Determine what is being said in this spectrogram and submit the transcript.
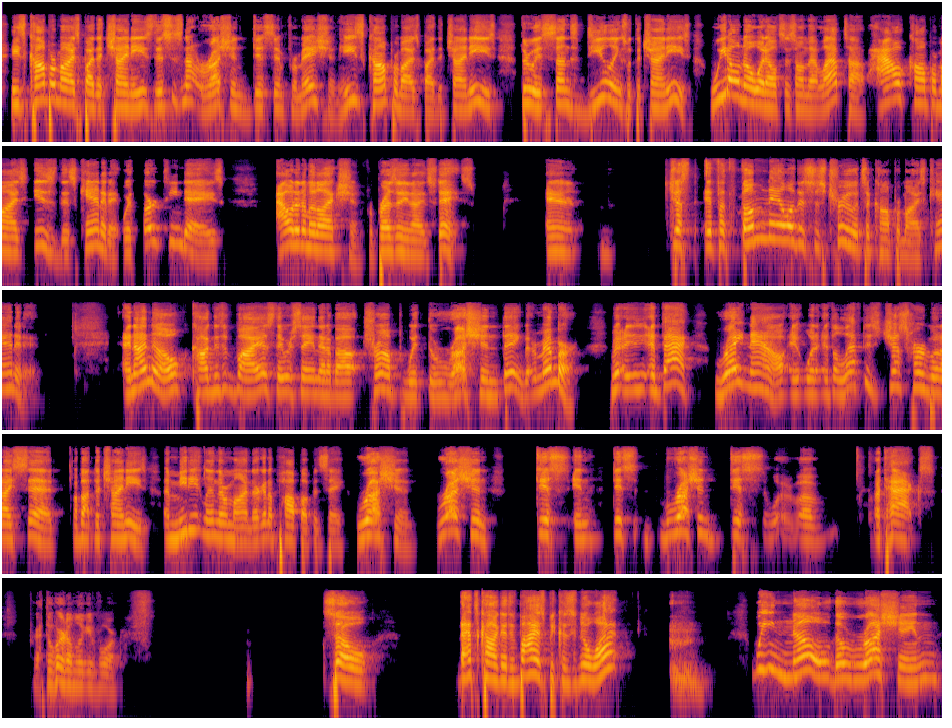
He's compromised by the Chinese. This is not Russian disinformation. He's compromised by the Chinese through his son's dealings with the Chinese. We don't know what else is on that laptop. How compromised is this candidate? We're 13 days out of an election for president of the United States. And just if a thumbnail of this is true, it's a compromised candidate. And I know cognitive bias, they were saying that about Trump with the Russian thing. But remember, in fact, right now, it, if the left has just heard what I said about the Chinese, immediately in their mind, they're going to pop up and say, Russian, Russian dis, in, dis, Russian dis uh, attacks. Forgot the word I'm looking for. So that's cognitive bias because you know what? we know the Russian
